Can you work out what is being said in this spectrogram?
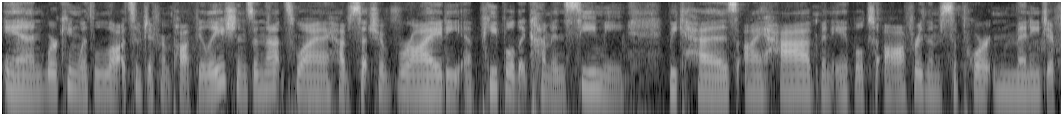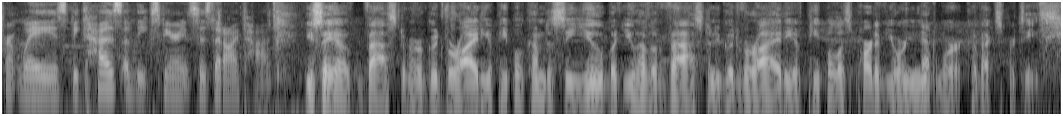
and working with lots of different populations. And that's why I have such a variety of people that come and see me because I have been able to offer them support in many different ways because of the experiences that I've had. You say a vast or a good variety of people come to see you, but you have a vast and a good variety of people as part of your network of expertise.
